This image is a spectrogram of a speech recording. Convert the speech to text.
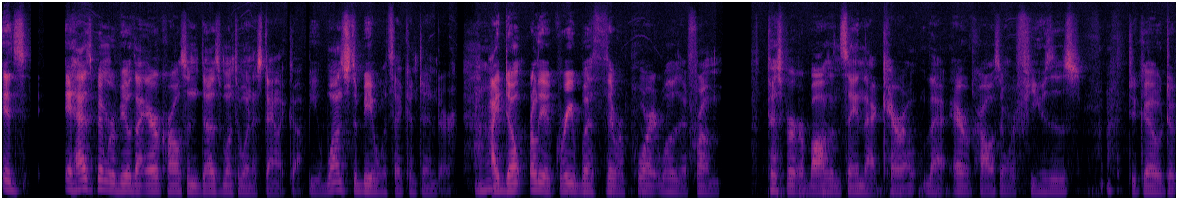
it's it has been revealed that Erik Karlsson does want to win a Stanley Cup. He wants to be with a contender. Mhm. I don't really agree with the report. What was it from Pittsburgh or Boston saying that Carol that Erik Karlsson refuses to go to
